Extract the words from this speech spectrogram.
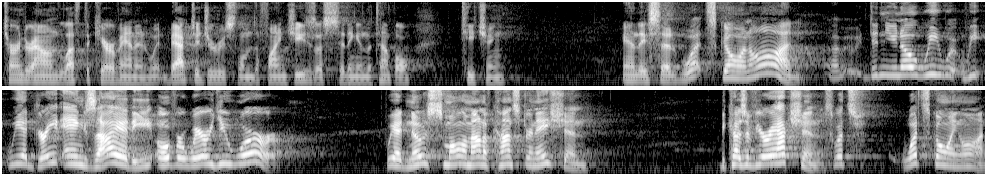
turned around, left the caravan, and went back to Jerusalem to find Jesus sitting in the temple teaching. And they said, What's going on? Uh, didn't you know we, were, we, we had great anxiety over where you were? We had no small amount of consternation because of your actions. What's, what's going on?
